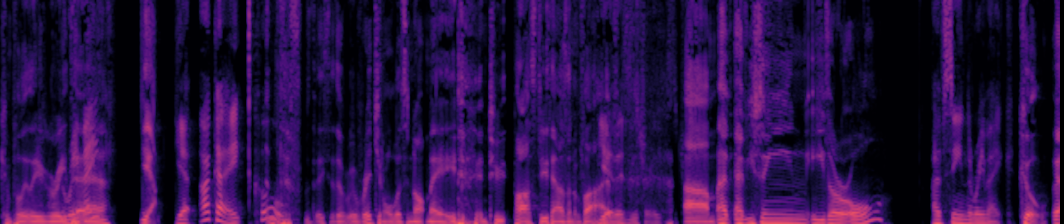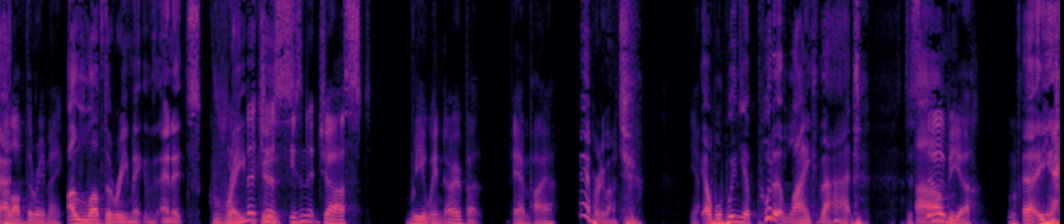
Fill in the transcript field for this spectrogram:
completely agree The there. remake? Yeah. Yeah. Okay. Cool. The, the original was not made in two, past 2005. yeah, this is true. This is true. um, have, have you seen either or? I've seen the remake. Cool. I love the remake. I love the remake, and it's great isn't it because just isn't it just Rear Window but vampire? yeah, pretty much. Yeah. yeah. Well, when you put it like that, Disturbia. Uh, yeah.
